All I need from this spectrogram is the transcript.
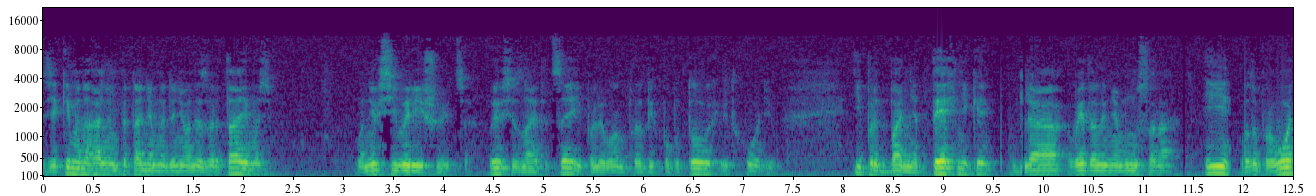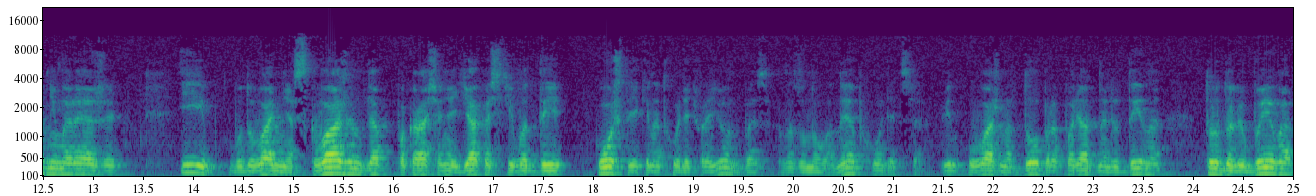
З якими нагальними питаннями ми до нього не звертаємось, вони всі вирішуються. Ви всі знаєте, це і полігон твердих побутових відходів, і придбання техніки для видалення мусора, і водопроводні мережі, і будування скважин для покращення якості води. Кошти, які надходять в район, без Глазунова не обходяться. Він уважна, добра, порядна людина, трудолюбива.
